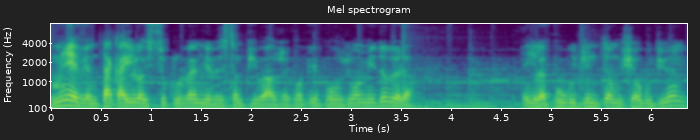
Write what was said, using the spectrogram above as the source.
No Nie wiem, taka ilość cukru we mnie wystąpiła, że chłopie położyło mi do wyra. Ile, pół godziny temu się obudziłem?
